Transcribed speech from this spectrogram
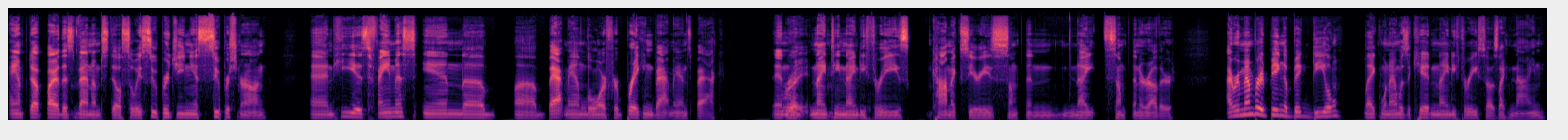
amped up by this venom still. So he's super genius, super strong, and he is famous in the uh, Batman lore for breaking Batman's back in Right. 1993's comic series, something Night, something or other. I remember it being a big deal, like when I was a kid in '93, so I was like nine.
